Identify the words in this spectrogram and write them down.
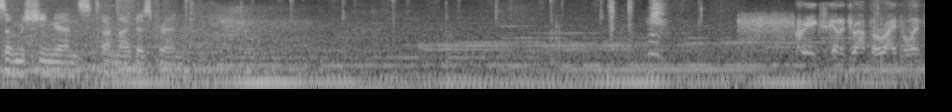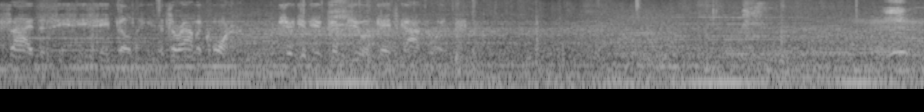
Submachine guns are my best friend. Kreeg's gonna drop the rifle inside the CCC building. It's around the corner. Should give you a good view of Kate's Convoy.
